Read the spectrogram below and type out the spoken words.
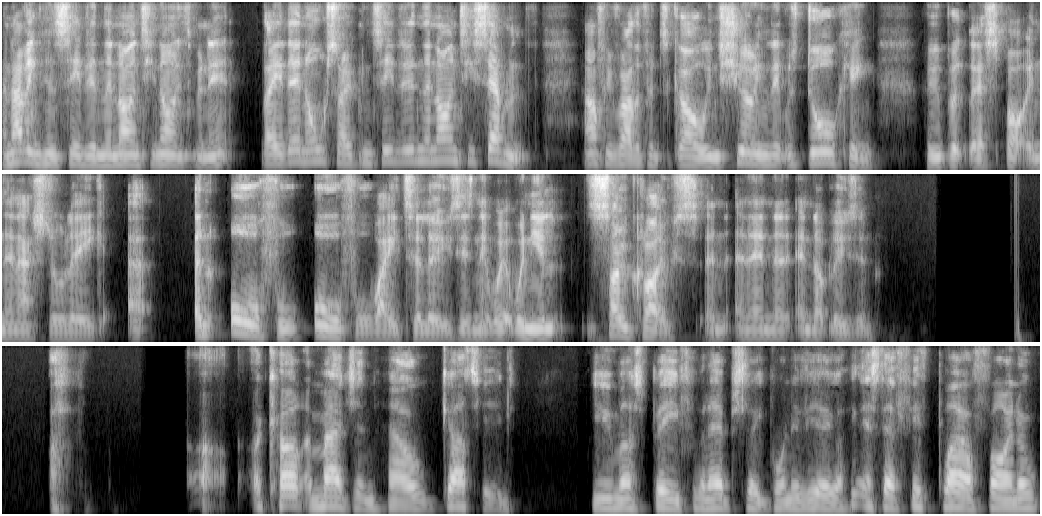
And having conceded in the 99th minute, they then also conceded in the 97th. Alfie Rutherford's goal, ensuring that it was Dorking who booked their spot in the National League. Uh, an awful, awful way to lose, isn't it? When you're so close and, and then end up losing. I can't imagine how gutted you must be from an Ebbsfleet point of view. I think that's their fifth playoff final.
